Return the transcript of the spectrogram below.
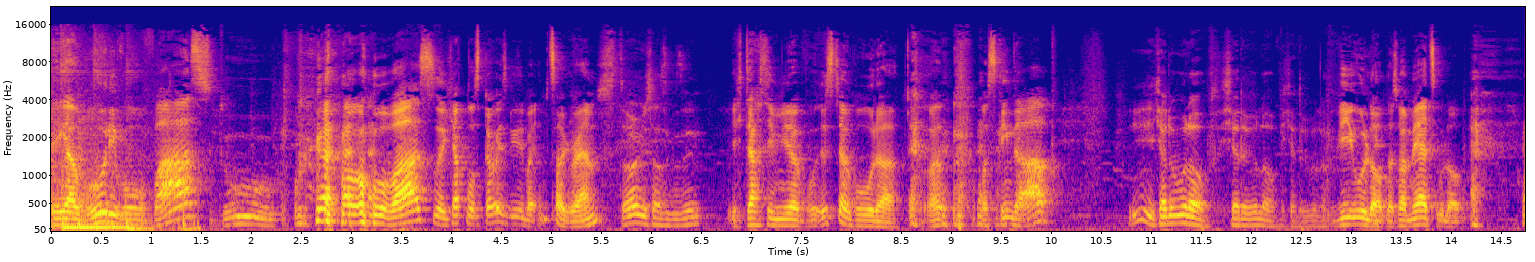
Digga, Brudi, wo warst du? wo warst du? Ich habe nur Stories gesehen bei Instagram. Stories hast du gesehen? Ich dachte mir, wo ist der Bruder? Was, was ging da ab? Ich hatte Urlaub, ich hatte Urlaub, ich hatte Urlaub. Wie Urlaub? Das war mehr als Urlaub.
